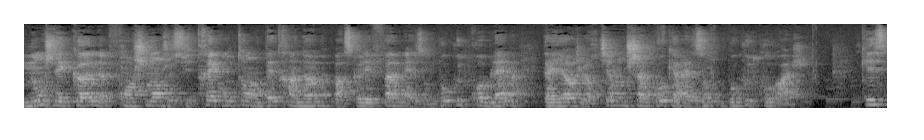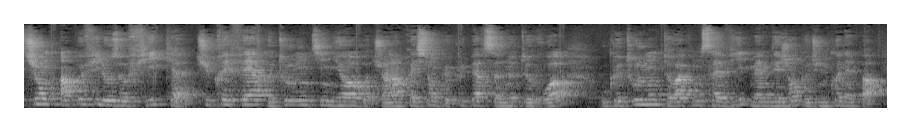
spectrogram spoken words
Non, je déconne. Franchement, je suis très content d'être un homme parce que les femmes, elles ont beaucoup de problèmes. D'ailleurs, je leur tire mon chapeau car elles ont beaucoup de courage. Question un peu philosophique. Tu préfères que tout le monde t'ignore, tu as l'impression que plus personne ne te voit ou que tout le monde te raconte sa vie, même des gens que tu ne connais pas?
